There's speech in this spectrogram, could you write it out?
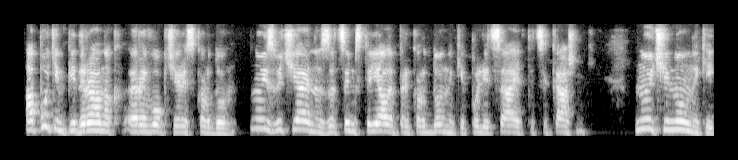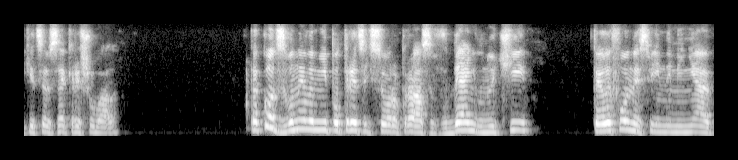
а потім під ранок ривок через кордон. Ну і, звичайно, за цим стояли прикордонники, поліцаї, ТЦКшники, ну і чиновники, які це все кришували. Так от, дзвонили мені по 30-40 разів в день, вночі. Телефони свій не міняю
